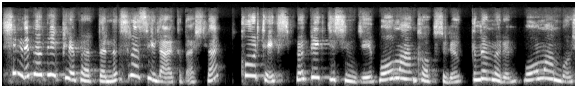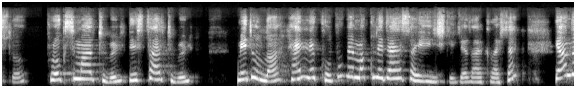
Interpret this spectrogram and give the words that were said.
Şimdi böbrek preparatlarının sırasıyla arkadaşlar korteks, böbrek cisimciği, Bowman kapsülü, glomerül, Bowman boşluğu, proksimal tübül, distal tübül, medulla, henne kulpu ve makuleden sayıyı işleyeceğiz arkadaşlar. Yanda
